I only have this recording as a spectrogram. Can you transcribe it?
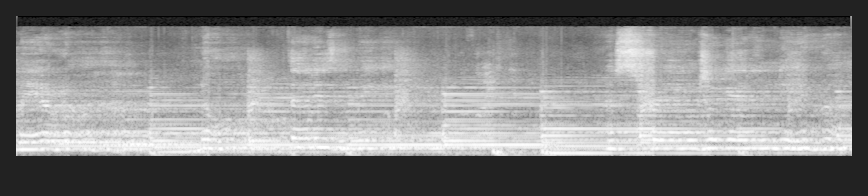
mirror, no, that isn't me. A stranger getting nearer.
